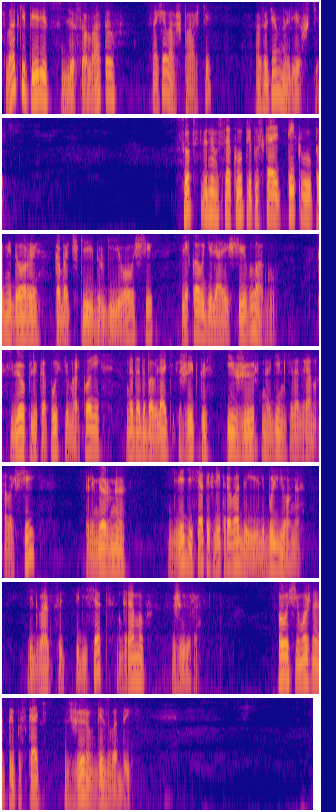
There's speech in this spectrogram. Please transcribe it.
Сладкий перец для салатов сначала ошпарьте, а затем нарежьте. В собственном соку припускают тыкву, помидоры, кабачки и другие овощи, легко выделяющие влагу. К свекле, капусте, моркови надо добавлять жидкость и жир на 1 кг овощей, примерно 0,2 литра воды или бульона и 20-50 граммов жира. Овощи можно припускать с жиром без воды.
